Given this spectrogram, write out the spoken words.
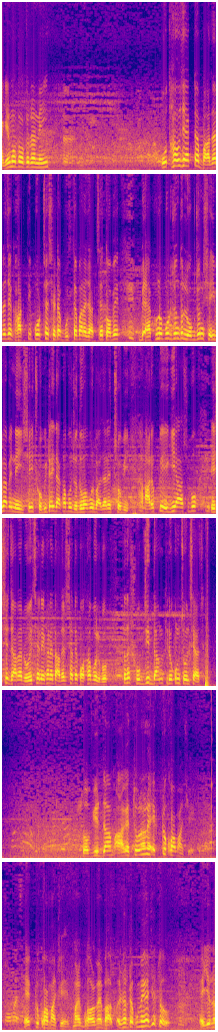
আগের মতো অতটা নেই। কোথাও যে একটা বাজারে যে ঘাটতি পড়ছে সেটা বুঝতে পারা যাচ্ছে, তবে এখনও পর্যন্ত লোকজন সেইভাবে নেই। সেই ছবিটাই দেখাবো যদুবাবুর বাজারের ছবি। আর একটু এগিয়ে আসব, এসে যারা রয়েছেন এখানে তাদের সাথে কথা বলব। তাদের সবজির দাম কীরকম চলছে আজকে? সবজির দাম আগের তুলনায় একটু কম আছে। একটু কম আছে। মানে গরমের ভাবটা কমে গেছে তো। এই জন্য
